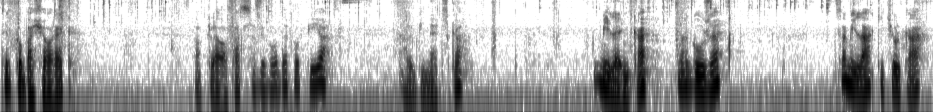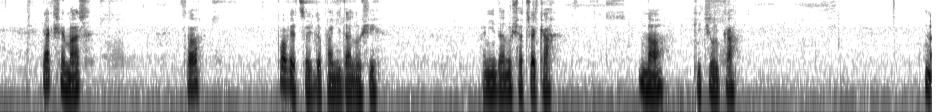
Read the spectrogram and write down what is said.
Tylko Basiorek. O, Kleofas sobie wodę popija. Albineczka. Mileńka na górze. Co Mila, kiciulka? Jak się masz? Co? Powiedz coś do pani Danusi. Pani Danusia czeka. No, kiciulka. No.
